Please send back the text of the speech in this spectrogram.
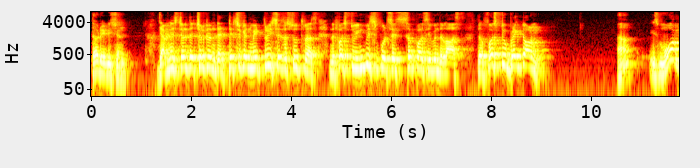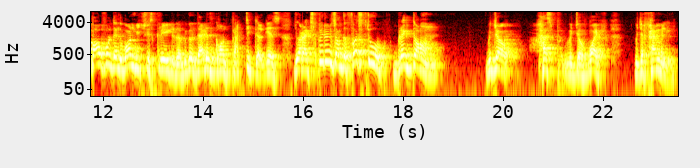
Third edition. Japanese tell their children that Tetsugen made three sets of sutras. And the first two invisible sets surpass even the last. The first two breakdown huh, is more powerful than the one which is created because that has gone practical. Yes, your experience of the first two breakdown with your husband, with your wife, with your family,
